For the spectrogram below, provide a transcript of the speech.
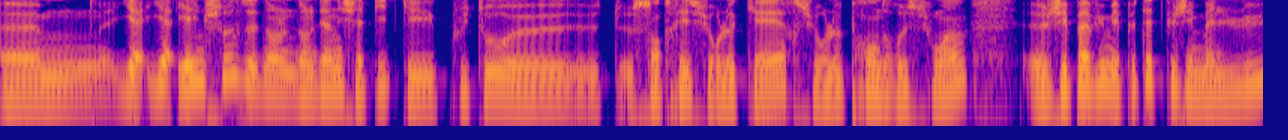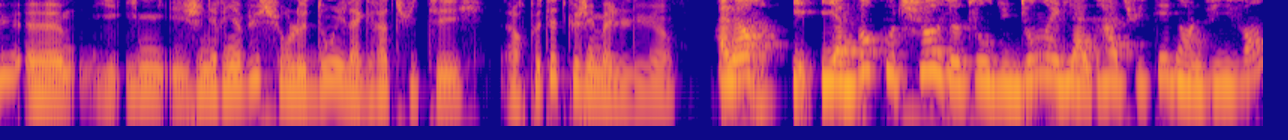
euh, y, a, y, a, une chose dans, dans, le dernier chapitre qui est plutôt euh, centré sur le care, sur le prendre soin. J'ai pas vu, mais peut-être que j'ai mal lu. je n'ai rien vu sur le don et la gratuité. Alors peut-être que j'ai mal lu. Hein. Alors, il y a beaucoup de choses autour du don et de la gratuité dans le vivant.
